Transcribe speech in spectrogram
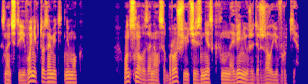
значит, и его никто заметить не мог. Он снова занялся брошью и через несколько мгновений уже держал ее в руке.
